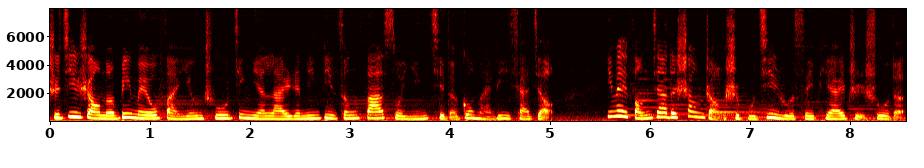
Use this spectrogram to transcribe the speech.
实际上呢，并没有反映出近年来人民币增发所引起的购买力下降，因为房价的上涨是不计入 CPI 指数的。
